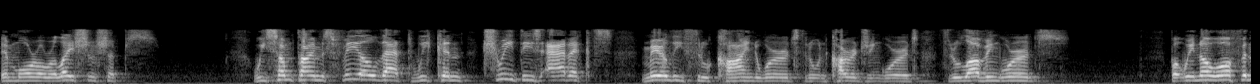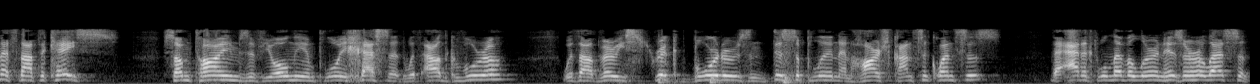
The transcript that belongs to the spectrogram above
Immoral relationships. We sometimes feel that we can treat these addicts merely through kind words, through encouraging words, through loving words. But we know often that's not the case. Sometimes if you only employ chesed without gvura, without very strict borders and discipline and harsh consequences, the addict will never learn his or her lesson.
